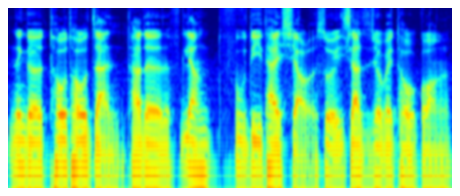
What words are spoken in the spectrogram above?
那个偷偷展它的量腹地太小了，所以一下子就被偷光了。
